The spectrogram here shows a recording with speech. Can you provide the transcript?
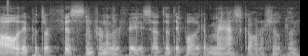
oh, they put their fists in front of their face. I thought they put like a mask on or something.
